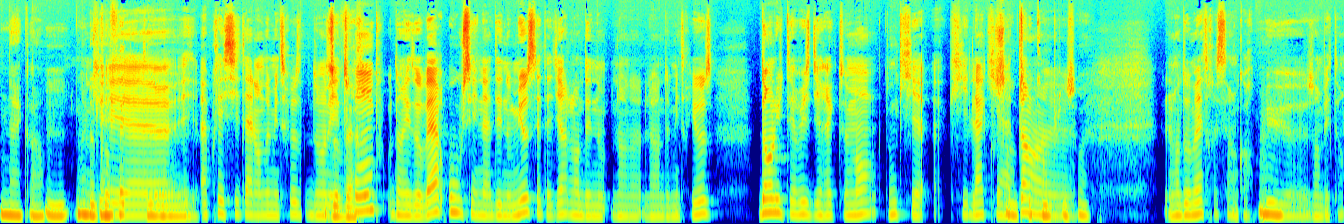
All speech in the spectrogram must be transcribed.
D'accord. Mm. Donc, Donc, Et, en fait, euh, euh, après, si tu as l'endométriose dans les trompes, dans les ovaires, ou c'est une adénomiose, c'est-à-dire l'endométriose dans l'utérus directement, donc qui, a- qui là qui c'est un atteint truc en euh, plus, ouais. l'endomètre, c'est encore Mm. plus euh, embêtant.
